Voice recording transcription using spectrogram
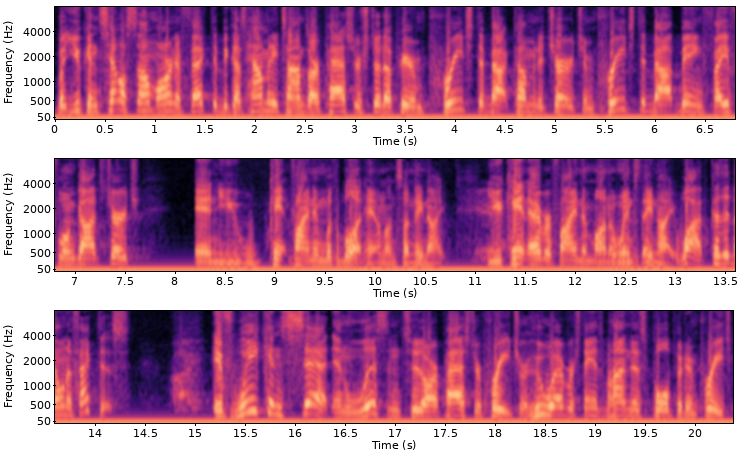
but you can tell some aren't affected because how many times our pastor stood up here and preached about coming to church and preached about being faithful in God's church, and you can't find him with a bloodhound on Sunday night. You can't ever find him on a Wednesday night. Why? Because it don't affect us. If we can sit and listen to our pastor preach or whoever stands behind this pulpit and preach,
